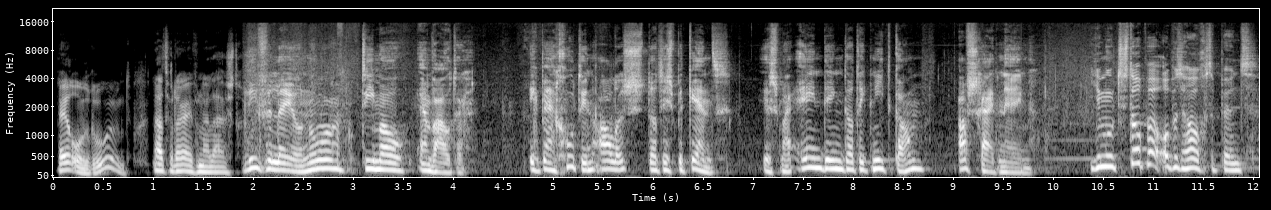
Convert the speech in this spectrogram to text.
Heel ontroerend. Laten we daar even naar luisteren. Lieve Leonor, Timo en Wouter. Ik ben goed in alles, dat is bekend. Er is maar één ding dat ik niet kan: afscheid nemen. Je moet stoppen op het hoogtepunt.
